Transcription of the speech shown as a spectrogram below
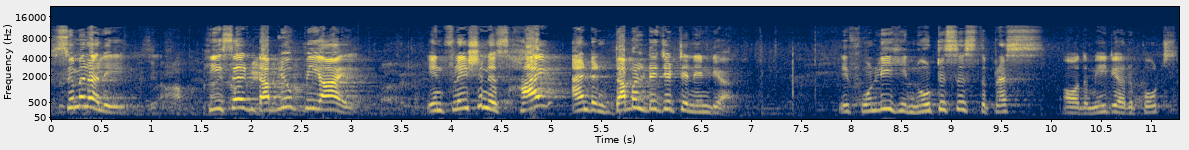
Similarly, he said WPI inflation is high and in double digit in India. If only he notices the press or the media reports,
